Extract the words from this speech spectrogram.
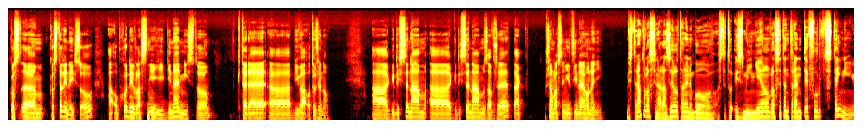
kost, um, kostely nejsou a obchod je vlastně jediné místo, které uh, bývá otevřeno. A když se, nám, uh, když se nám zavře, tak už tam vlastně nic jiného není. Vy jste na to vlastně narazil tady, nebo jste to i zmínil, vlastně ten trend je furt stejný.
